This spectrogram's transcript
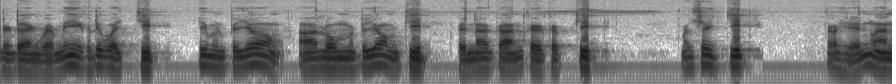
แต่งๆแบบนี้เขาเรียกว่าจิตที่มันไปย่อม อารมณ์มันไปย่อมจิต เป็นอาการเกิดกับจิต ไม่ใช่จิต ก็เห็นมัน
